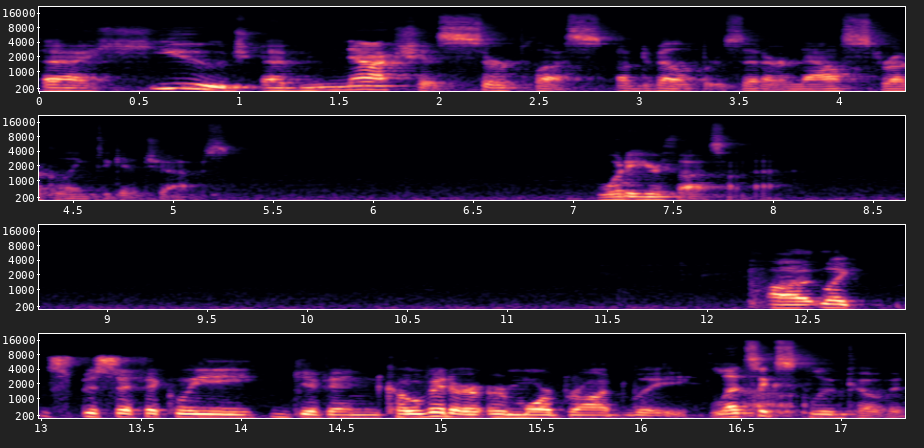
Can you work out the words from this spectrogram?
a huge, obnoxious surplus of developers that are now struggling to get jobs. What are your thoughts on that? Uh, like specifically given COVID or, or more broadly? Let's exclude COVID.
